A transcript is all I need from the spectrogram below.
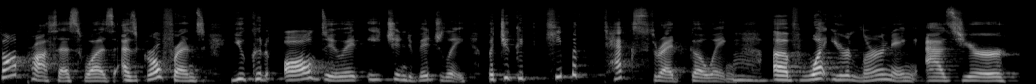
thought process was as girlfriends, you could all do it each individually, but you could keep a text thread going Mm, of what you're learning as you're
